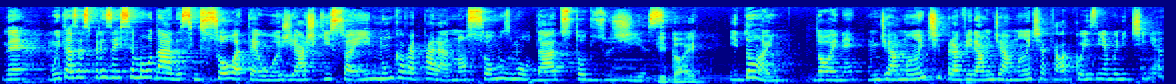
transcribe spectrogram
né? Muitas vezes precisei ser moldada, assim, sou até hoje. Acho que isso aí nunca vai parar. Nós somos moldados todos os dias. E dói. E dói, dói, né? Um diamante, para virar um diamante, aquela coisinha bonitinha,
